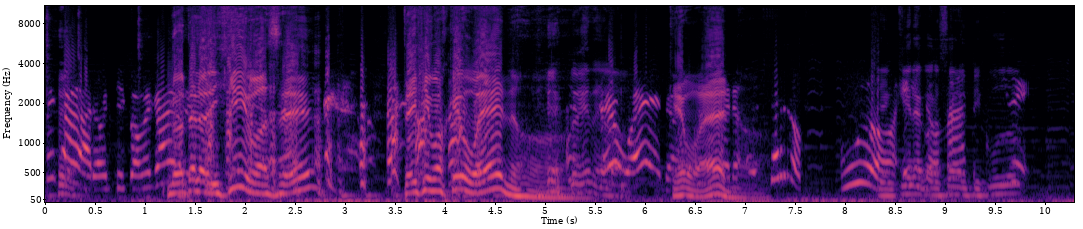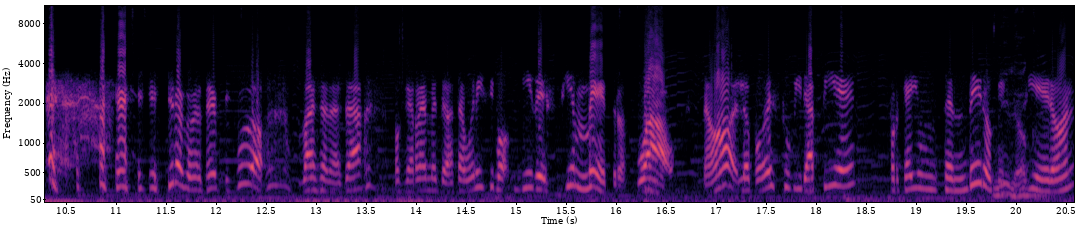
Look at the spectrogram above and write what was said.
Me cagaron, chicos, me cagaron. No te lo dijimos, ¿eh? Te dijimos, qué bueno. Qué bueno. Qué bueno. Qué bueno. el Cerro Picudo. Quien quiera conocer el picudo. Sí. Quien quiera conocer el picudo, vayan allá, porque realmente va a estar buenísimo. Mide 100 metros, wow, ¿no? Lo podés subir a pie, porque hay un sendero que hicieron,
